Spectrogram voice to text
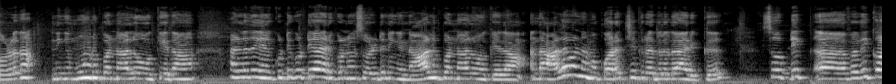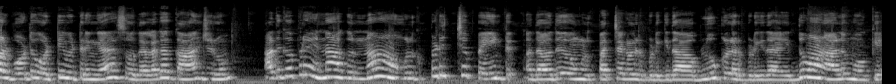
அவ்வளோதான் நீங்கள் மூணு பண்ணாலும் ஓகே தான். அல்லது எனக்கு குட்டி குட்டியாக இருக்கணும்னு சொல்லிட்டு நீங்கள் நாலு பண்ணாலும் ஓகே தான். அந்த அளவை நம்ம குறைச்சிக்கிறதுல தான் இருக்குது ஸோ அப்படியே ஃபெவிகால் போட்டு ஒட்டி விட்டுருங்க. ஸோ அது அழகாக காஞ்சிரும். அதுக்கப்புறம் என்ன ஆகும்னா உங்களுக்கு பிடிச்ச பெயிண்ட் அதாவது உங்களுக்கு பச்சை கலர் பிடிக்குதா ப்ளூ கலர் பிடிக்குதா எதுவானாலும் ஓகே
